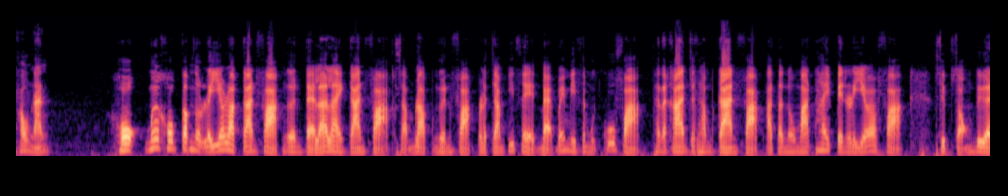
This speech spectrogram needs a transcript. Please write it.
เท่านั้น 6. เมื่อครบกำหนดระยะเวลาการฝากเงินแต่ละรายการฝากสำหรับเงินฝากประจำพิเศษแบบไม่มีสมุดคู่ฝาก ธนาคารจะทำการฝากอัตโนมัติให้เป็นระยะเวลาฝาก 12 เดือน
